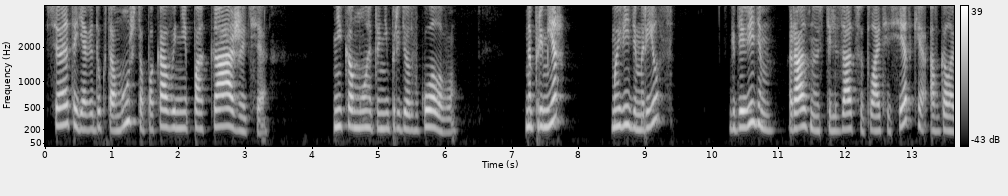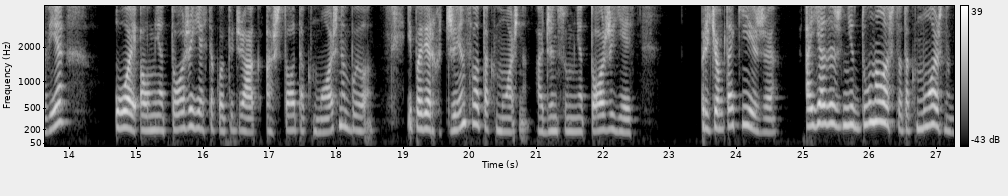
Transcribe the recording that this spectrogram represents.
Все это я веду к тому, что пока вы не покажете, никому это не придет в голову. Например, мы видим Reels, где видим разную стилизацию платья сетки, а в голове «Ой, а у меня тоже есть такой пиджак, а что, так можно было?» И поверх джинс вот так можно, а джинсы у меня тоже есть. Причем такие же. А я даже не думала, что так можно.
